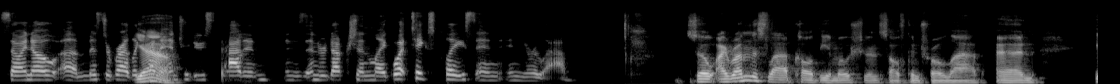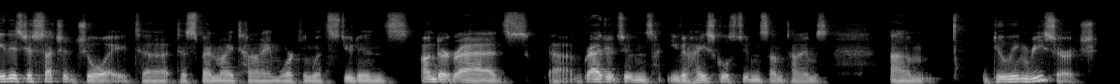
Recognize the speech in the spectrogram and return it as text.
So I know um, Mr. Bradley yeah. kind of introduced that in, in his introduction, like what takes place in in your lab. So I run this lab called the Emotion and Self Control Lab, and it is just such a joy to to spend my time working with students, undergrads, um, graduate students, even high school students sometimes, um, doing research.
